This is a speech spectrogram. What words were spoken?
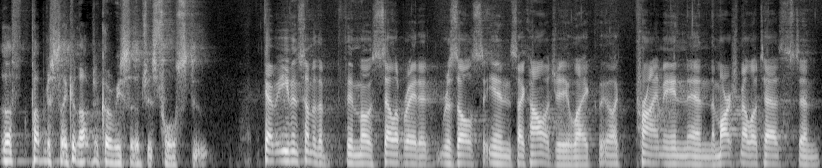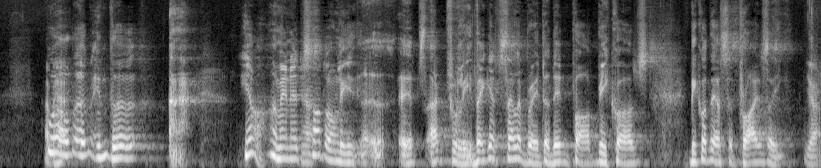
of published psychological research is false too. Yeah, but even some of the, the most celebrated results in psychology, like, like priming and the marshmallow test and well, I mean, the. Yeah, I mean, it's yeah. not only, uh, it's actually, they get celebrated in part because, because they're surprising. Yeah.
